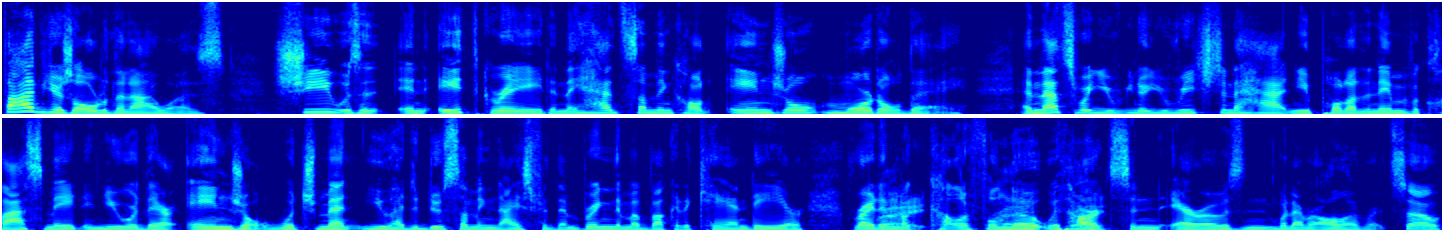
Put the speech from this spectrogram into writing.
five years older than I was, she was in, in eighth grade, and they had something called Angel Mortal Day. And that's where you you know you reached in a hat and you pulled out the name of a classmate and you were their angel, which meant you had to do something nice for them, bring them a bucket of candy or write them a colorful right, note with right. hearts and arrows and whatever all over it. So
